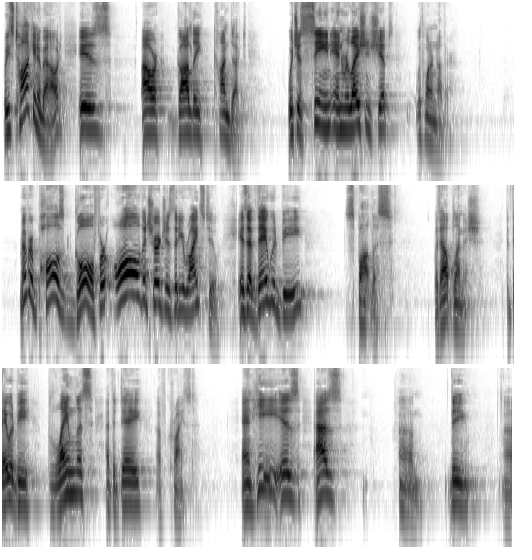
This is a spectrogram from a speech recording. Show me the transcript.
What he's talking about is our godly conduct, which is seen in relationships with one another. Remember, Paul's goal for all the churches that he writes to is that they would be spotless, without blemish, that they would be blameless at the day of Christ. And he is, as um, the, uh,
